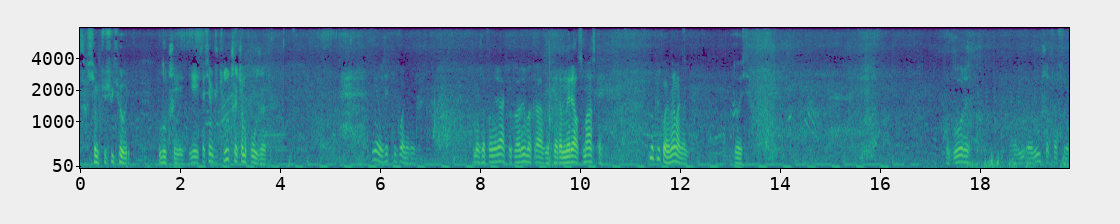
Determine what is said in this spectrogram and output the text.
Совсем чуть-чуть, говорит, лучше ей. Ей совсем чуть лучше, чем хуже. Не, ну здесь прикольно. тут. Можно понырять, только рыбок разных. Я там нырял с маской. Ну, прикольно, нормально. То есть горы ру- рушатся все.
